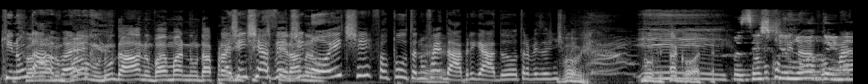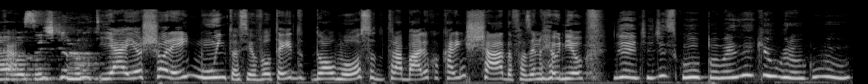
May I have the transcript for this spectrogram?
que não Falou, dava. Não é. vamos, não dá, não vai, mas não dá pra a gente, gente ia ver esperar, de não. noite, falou, puta, não vai É. dar, obrigado, outra vez a gente ver. Vou ver agora. Vocês vamos que lutem, né? Vocês que lutem. E aí eu chorei muito, assim, eu voltei do, do almoço, do trabalho, com a cara inchada, fazendo reunião. Gente, desculpa, mas é que o Grogu...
